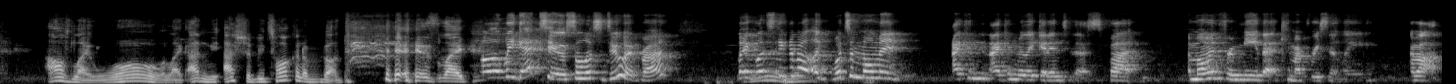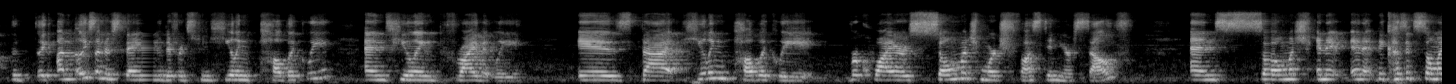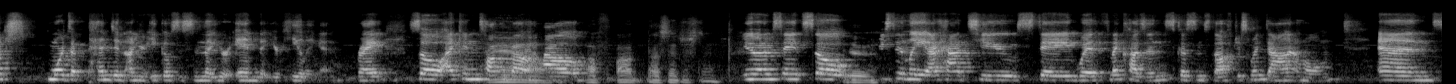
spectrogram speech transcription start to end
I was like, whoa, like I need, I should be talking about this. like, Well, we get to, so let's do it, bruh. Like, let's think about like what's a moment. I can I can really get into this, but a moment for me that came up recently about the like un, at least understanding the difference between healing publicly and healing privately is that healing publicly requires so much more trust in yourself and so much and it and it because it's so much more dependent on your ecosystem that you're in that you're healing in right so i can talk about how I- I- that's interesting. you know what I'm saying? So Yeah. recently I had to stay with my cousins because some stuff just went down at home. And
